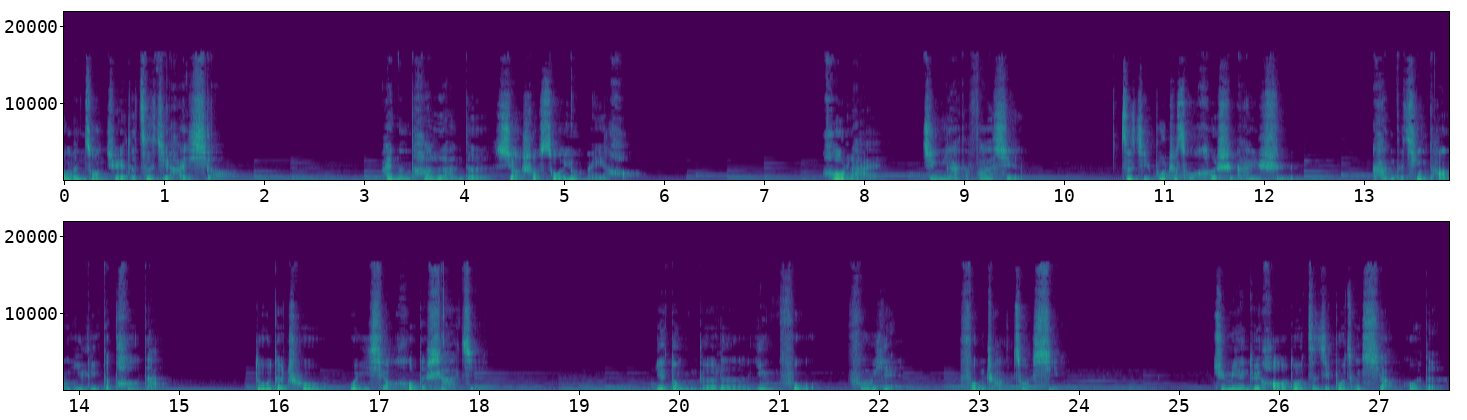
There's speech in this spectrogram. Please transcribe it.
们总觉得自己还小，还能贪婪地享受所有美好。后来，惊讶地发现，自己不知从何时开始，看得清糖衣里的炮弹，读得出微笑后的杀机，也懂得了应付、敷衍、逢场作戏，去面对好多自己不曾想过的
